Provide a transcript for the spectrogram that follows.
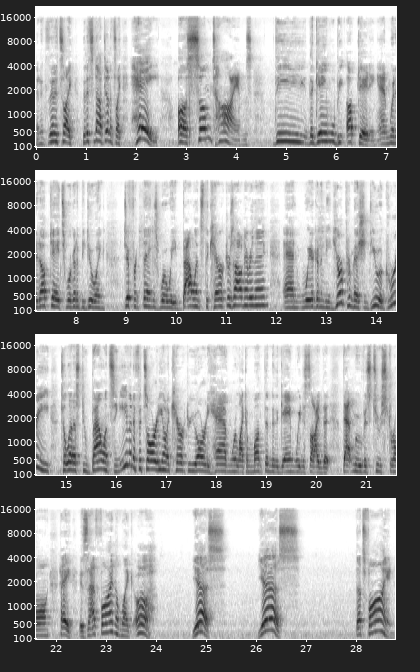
and then it's like, then it's not done. It's like, hey, uh, sometimes the the game will be updating, and when it updates, we're going to be doing different things where we balance the characters out and everything, and we're going to need your permission. Do you agree to let us do balancing, even if it's already on a character you already have, and we're like a month into the game, we decide that that move is too strong? Hey, is that fine? I'm like, oh, yes, yes that's fine.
